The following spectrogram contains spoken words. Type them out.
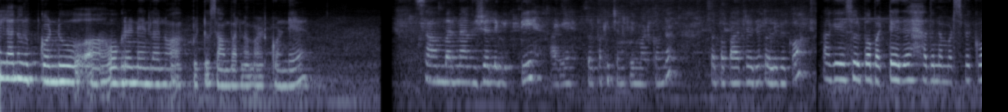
ಎಲ್ಲನೂ ರುಬ್ಕೊಂಡು ಒಗ್ಗರಣೆ ಎಲ್ಲನೂ ಹಾಕ್ಬಿಟ್ಟು ಸಾಂಬಾರನ್ನ ಮಾಡಿಕೊಂಡೆ. ಸಾಂಬಾರನ್ನ ವಿಷಲ್ಲಿಗೆ ಇಟ್ಟು ಹಾಗೆ ಸ್ವಲ್ಪ ಕಿಚನ್ ಕ್ಲೀನ್ ಮಾಡಿಕೊಂಡು ಸ್ವಲ್ಪ ಪಾತ್ರೆ ಇದೆ ತೊಳಿಬೇಕು. ಹಾಗೆ ಸ್ವಲ್ಪ ಬಟ್ಟೆ ಇದೆ ಅದನ್ನು ಮಡಿಸ್ಬೇಕು.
